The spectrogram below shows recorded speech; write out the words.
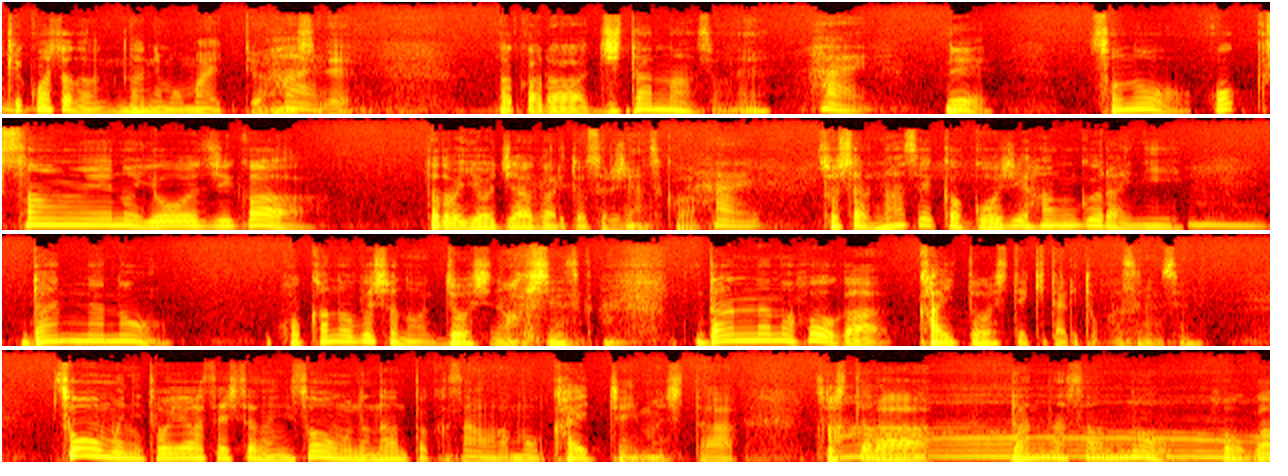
結婚したのは何年も前っていう話で、はだから時短なんですよね。はい。でその奥さんへの用事が例えば4時上がりとするじゃないですか。はいそしたらなぜか5時半ぐらいにうん。旦那の他の部署の上司なわけじゃないですか。旦那の方が回答してきたりとかするんですよね。総務に問い合わせしたのに総務のなんとかさんはもう帰っちゃいました。そしたら旦那さんの方が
